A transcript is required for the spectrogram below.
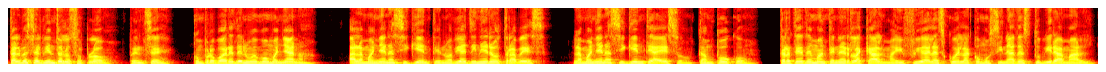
tal vez el viento lo sopló, pensé. Comprobaré de nuevo mañana. A la mañana siguiente no había dinero otra vez. La mañana siguiente a eso, tampoco. Traté de mantener la calma y fui a la escuela como si nada estuviera mal.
